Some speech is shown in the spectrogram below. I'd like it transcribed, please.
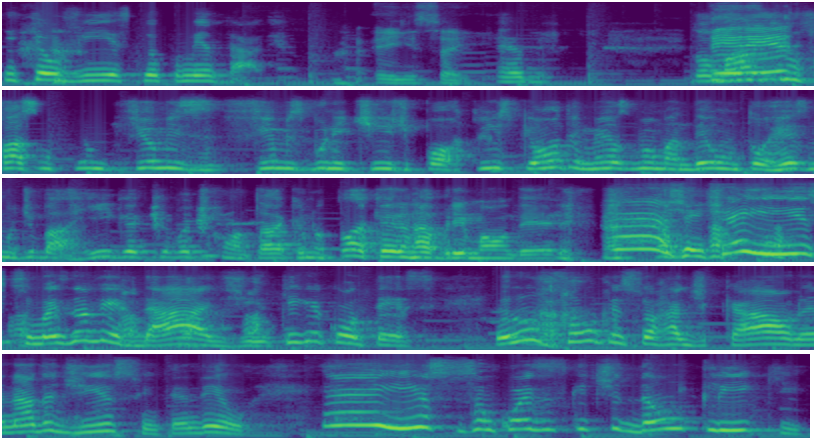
e que eu vi esse documentário. É isso aí. É, Tomara que não façam filmes, filmes bonitinhos de porquinhos, porque ontem mesmo eu mandei um torresmo de barriga que eu vou te contar que eu não tô querendo abrir mão dele. É, gente, é isso, mas na verdade, o que que acontece? Eu não sou uma pessoa radical, não é nada disso, entendeu? É isso, são coisas que te dão um clique,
